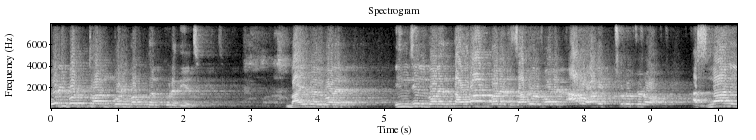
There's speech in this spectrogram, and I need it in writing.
পরিবর্তন পরিবর্তন করে দিয়েছে। বাইবেল বলেন, ইঞ্জিল বলেন, তাওরাত বলেন, জাবর বলেন, আরও অনেক ছোট ছোট আসমানি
